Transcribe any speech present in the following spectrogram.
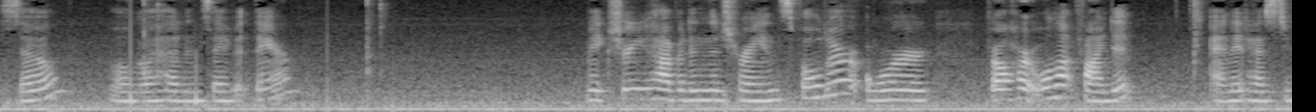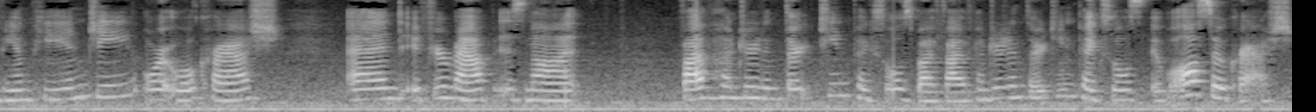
So we'll go ahead and save it there. Make sure you have it in the terrains folder or Feral Heart will not find it and it has to be in PNG or it will crash and if your map is not 513 pixels by 513 pixels, it will also crash.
